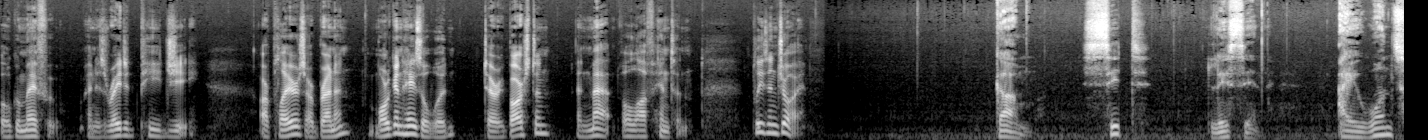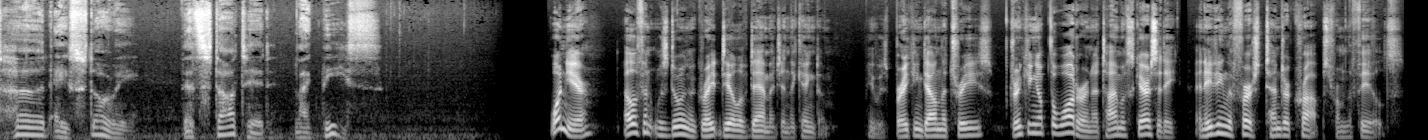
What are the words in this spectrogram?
Ogumefu and is rated PG. Our players are Brennan, Morgan Hazelwood, Terry Barston, and Matt Olaf Hinton. Please enjoy. Come, sit, listen. I once heard a story that started like this. One year, Elephant was doing a great deal of damage in the kingdom. He was breaking down the trees, drinking up the water in a time of scarcity, and eating the first tender crops from the fields.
